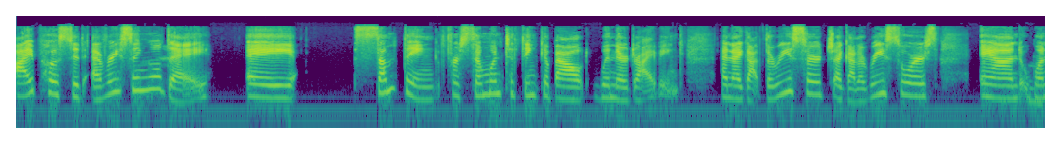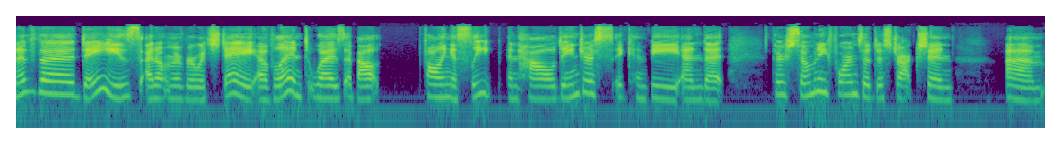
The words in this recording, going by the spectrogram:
I posted every single day a something for someone to think about when they're driving. And I got the research, I got a resource. And mm-hmm. one of the days, I don't remember which day of Lent, was about falling asleep and how dangerous it can be and that there's so many forms of distraction um,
